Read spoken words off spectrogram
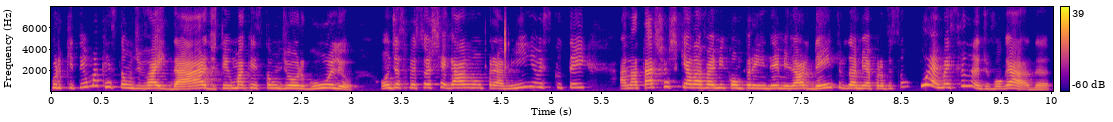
porque tem uma questão de vaidade, tem uma questão de orgulho, onde as pessoas chegavam para mim, eu escutei a Natasha, acho que ela vai me compreender melhor dentro da minha profissão. Ué, mas você não é advogada?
